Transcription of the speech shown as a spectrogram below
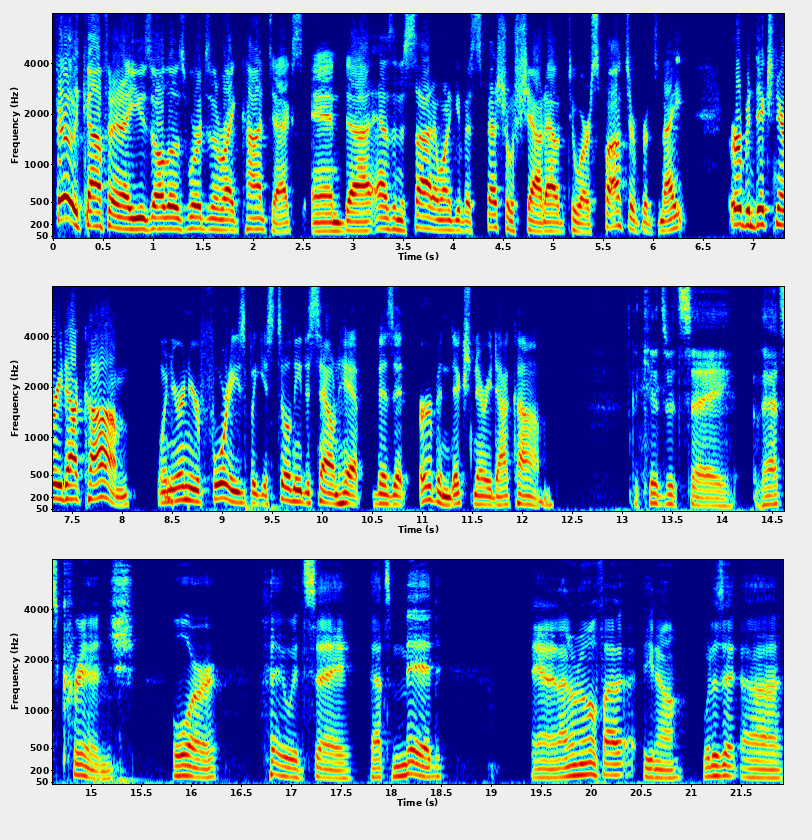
fairly confident I use all those words in the right context. And uh, as an aside, I want to give a special shout out to our sponsor for tonight, urbandictionary.com. When you're in your 40s, but you still need to sound hip, visit urbandictionary.com. The kids would say, that's cringe, or they would say, that's mid. And I don't know if I, you know, what is it? Uh,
